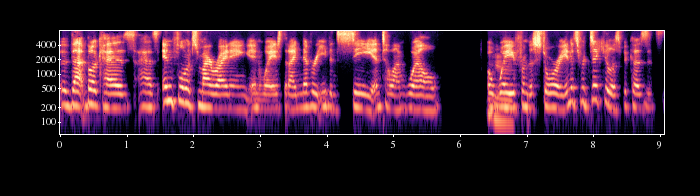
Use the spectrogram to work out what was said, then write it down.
that book has has influenced my writing in ways that I never even see until I'm well away mm-hmm. from the story and it's ridiculous because it's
